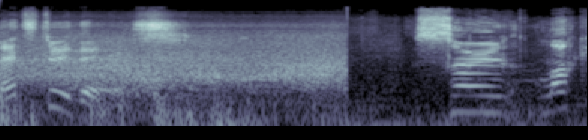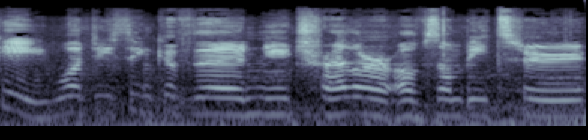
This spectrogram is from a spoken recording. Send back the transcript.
let's do this. So, Lockie, what do you think of the new trailer of Zombie 2,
